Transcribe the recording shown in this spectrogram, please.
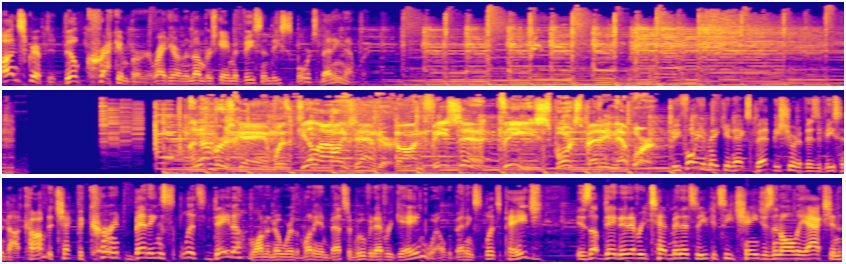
Unscripted, Bill Krackenberger, right here on the Numbers Game at VSiN, the Sports Betting Network. Game with Gill Alexander on VSIN, the Sports Betting Network. Before you make your next bet, be sure to visit VSiN.com to check the current betting splits data. Want to know where the money and bets are moving every game? Well, the betting splits page is updated every 10 minutes so you can see changes in all the action.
